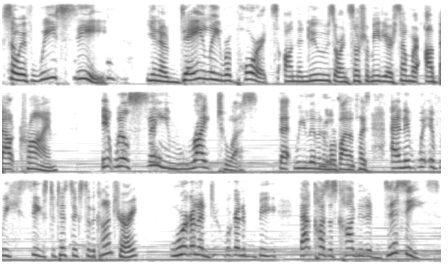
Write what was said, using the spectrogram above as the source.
So if we see, you know, daily reports on the news or in social media or somewhere about crime, it will seem right, right to us that we live in a more violent place. And if we, if we see statistics to the contrary, we're gonna do, we're gonna be that causes cognitive disease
